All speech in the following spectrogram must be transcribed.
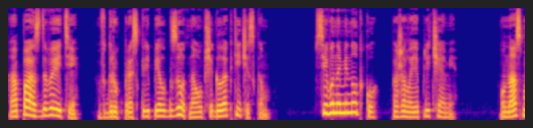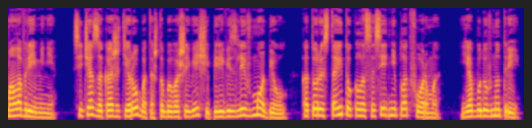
«Опаздываете!» — вдруг проскрипел Гзот на общегалактическом. «Всего на минутку», — пожала я плечами. «У нас мало времени. Сейчас закажете робота, чтобы ваши вещи перевезли в Мобиул, который стоит около соседней платформы. Я буду внутри».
